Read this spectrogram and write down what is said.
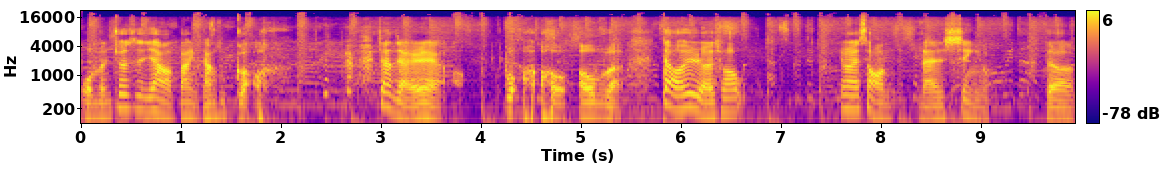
我们就是要把你当狗。这样讲有点不 over，但我就觉得说，因为受男性的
